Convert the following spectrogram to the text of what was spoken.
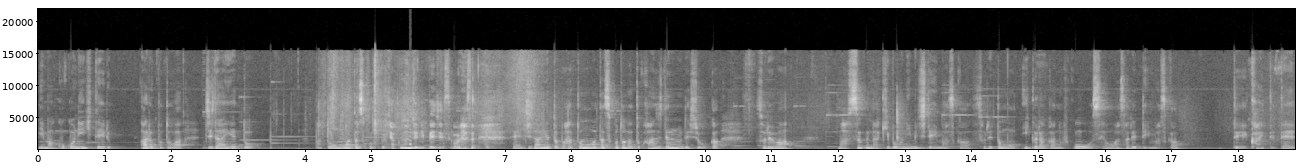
今ここに生きているあることは時代へとバトンを渡すことと142ページです。ごめんなさい、えー、時代へとバトンを渡すことだと感じているのでしょうか？それはまっすぐな希望に満ちていますか？それともいくらかの不幸を背負わされていますか？って書いてて、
